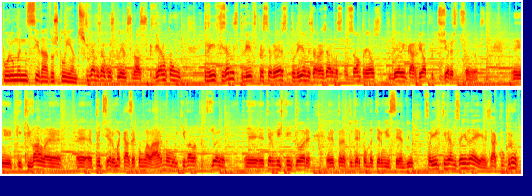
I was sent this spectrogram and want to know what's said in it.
por uma necessidade dos clientes. Tivemos alguns clientes nossos que vieram com fizeram os pedidos para saber se podíamos arranjar uma solução para eles poderem cardio proteger as pessoas. Que equivale a, a, proteger uma casa com um alarme ou equivale a proteger a ter um extintor para poder combater um incêndio. Foi aí que tivemos a ideia, já que o grupo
